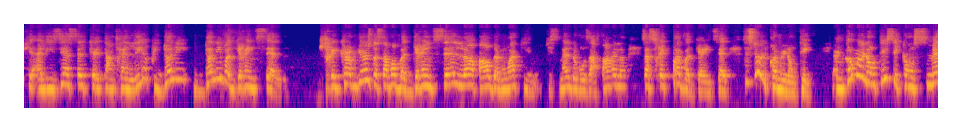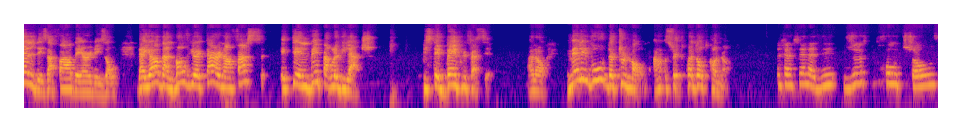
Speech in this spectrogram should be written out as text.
puis allez-y à celle qui est en train de lire, puis donnez, donnez votre grain de sel. Je serais curieuse de savoir votre grain de sel, là, à part de moi qui, qui se mêle de vos affaires, là. Ça serait quoi votre grain de sel? C'est ça une communauté. Une communauté, c'est qu'on se mêle des affaires des uns des autres. D'ailleurs, dans le bon vieux temps, un enfant était élevé par le village. Puis c'était bien plus facile. Alors, mêlez-vous de tout le monde. Ensuite, quoi d'autre qu'on a? Rachel a dit juste trop de choses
